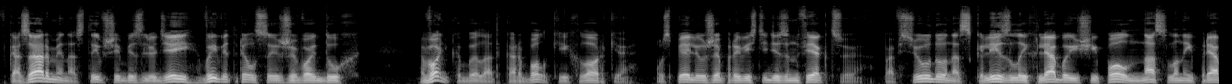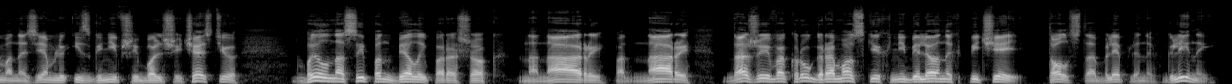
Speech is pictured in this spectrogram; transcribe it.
В казарме, настывшей без людей, выветрился и живой дух. Вонька было от карболки и хлорки. Успели уже провести дезинфекцию. Повсюду на склизлый хлябающий пол, насланный прямо на землю и сгнивший большей частью, был насыпан белый порошок. На нары, под нары, даже и вокруг громоздких небеленых печей, толсто облепленных глиной,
